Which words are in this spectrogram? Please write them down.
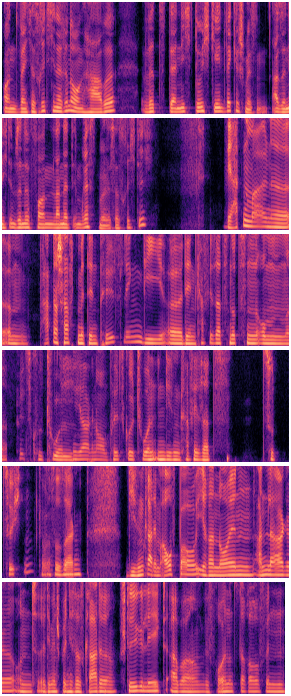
Und wenn ich das richtig in Erinnerung habe, wird der nicht durchgehend weggeschmissen. Also nicht im Sinne von landet im Restmüll. Ist das richtig? Wir hatten mal eine ähm, Partnerschaft mit den Pilzlingen, die äh, den Kaffeesatz nutzen, um Pilzkulturen. ja genau, um Pilzkulturen in diesem Kaffeesatz zu züchten, kann man das so sagen. Die sind gerade im Aufbau ihrer neuen Anlage und äh, dementsprechend ist das gerade stillgelegt, aber wir freuen uns darauf, wenn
